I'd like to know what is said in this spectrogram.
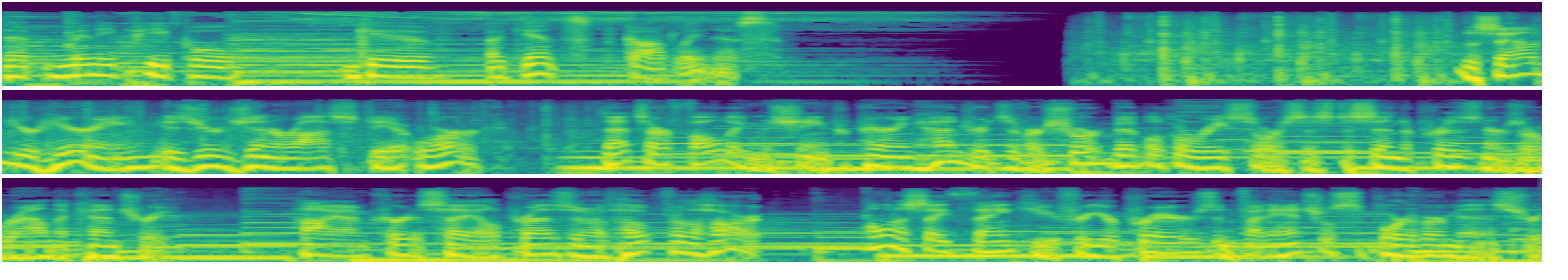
that many people give against godliness. The sound you're hearing is your generosity at work. That's our folding machine preparing hundreds of our short biblical resources to send to prisoners around the country. Hi, I'm Curtis Hale, president of Hope for the Heart. I want to say thank you for your prayers and financial support of our ministry.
